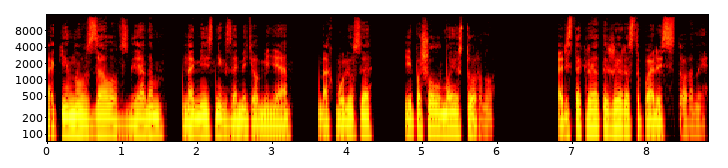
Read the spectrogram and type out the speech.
Окинув зал взглядом, наместник заметил меня, нахмурился и пошел в мою сторону. Аристократы же расступались в стороны.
